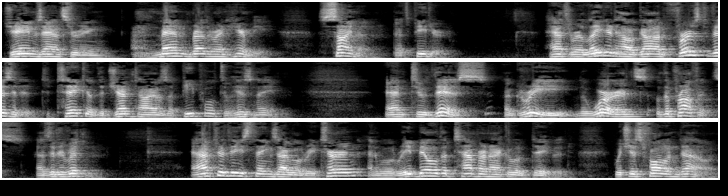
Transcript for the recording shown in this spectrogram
James answering, Men, brethren, hear me. Simon, that's Peter, hath related how God first visited to take of the Gentiles a people to his name. And to this agree the words of the prophets, as it is written, After these things I will return and will rebuild the tabernacle of David, which is fallen down,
